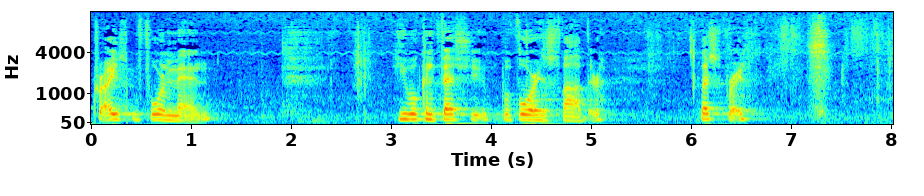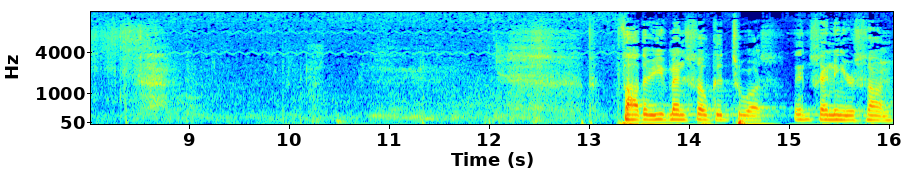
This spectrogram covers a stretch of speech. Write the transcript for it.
Christ before men, he will confess you before his Father. Let's pray. Father, you've been so good to us in sending your Son.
